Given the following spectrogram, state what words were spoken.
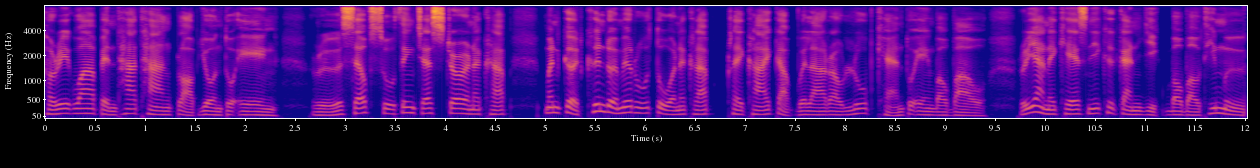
เขาเรียกว่าเป็นท่าทางปลอบโยนตัวเอง หรือ self-soothing gesture นะครับ มันเกิดขึ้นโดยไม่รู้ตัวนะครับ คล้ายๆ กับเวลาเราลูบแขนตัวเองเบาๆ หรืออย่างในเคสนี้คือการหยิกเบาๆที่มือ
